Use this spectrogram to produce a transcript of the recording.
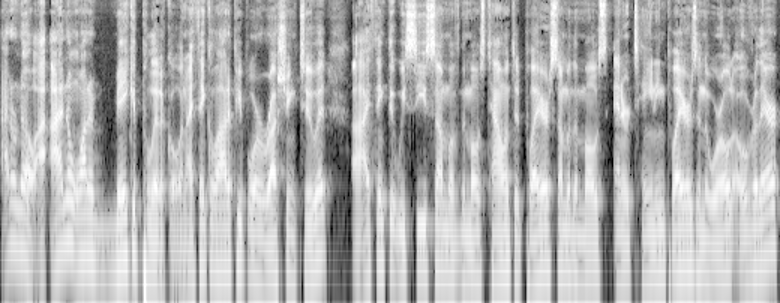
I don't know. I, I don't want to make it political. And I think a lot of people are rushing to it. Uh, I think that we see some of the most talented players, some of the most entertaining players in the world over there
